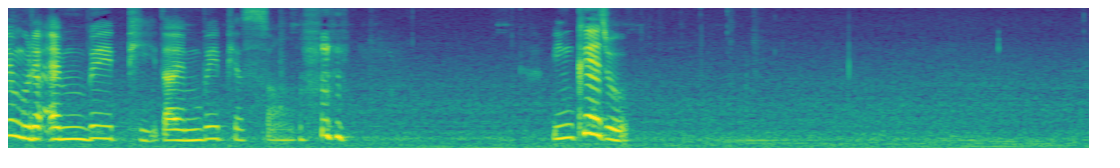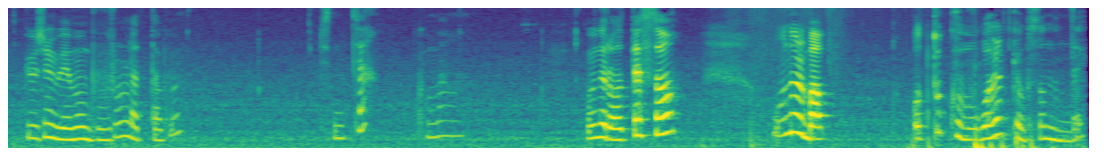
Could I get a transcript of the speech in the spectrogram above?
이 무려 MVP 나 MVP였어 윙크해줘 요즘 외모 물 올랐다고? 진짜? 고마워 오늘 어땠어? 오늘 막 어떻고 뭐고 할 게 없었는데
